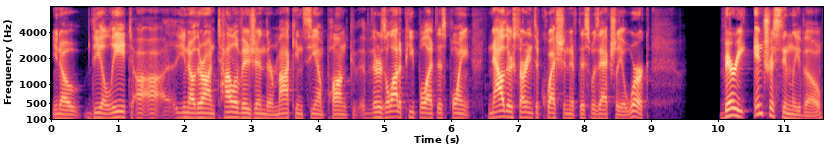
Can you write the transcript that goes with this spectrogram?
you know, the elite, uh, uh you know, they're on television, they're mocking CM Punk. There's a lot of people at this point. Now they're starting to question if this was actually a work. Very interestingly, though,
